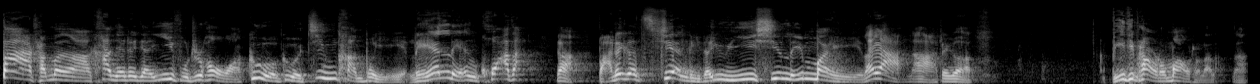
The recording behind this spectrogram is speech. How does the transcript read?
大臣们啊，看见这件衣服之后啊，个个惊叹不已，连连夸赞啊，把这个献礼的御医心里美的呀啊，这个鼻涕泡都冒出来了啊！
